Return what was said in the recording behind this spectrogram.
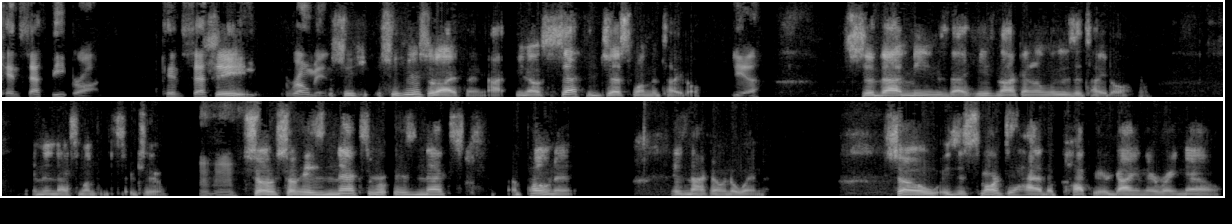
Can Seth beat Braun? Can Seth See- beat Roman? See, see, here's what I think. I, you know, Seth just won the title, Yeah. so that means that he's not going to lose a title in the next month or two. Mm-hmm. So, so his next his next opponent is not going to win. So, is it smart to have a popular guy in there right now,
